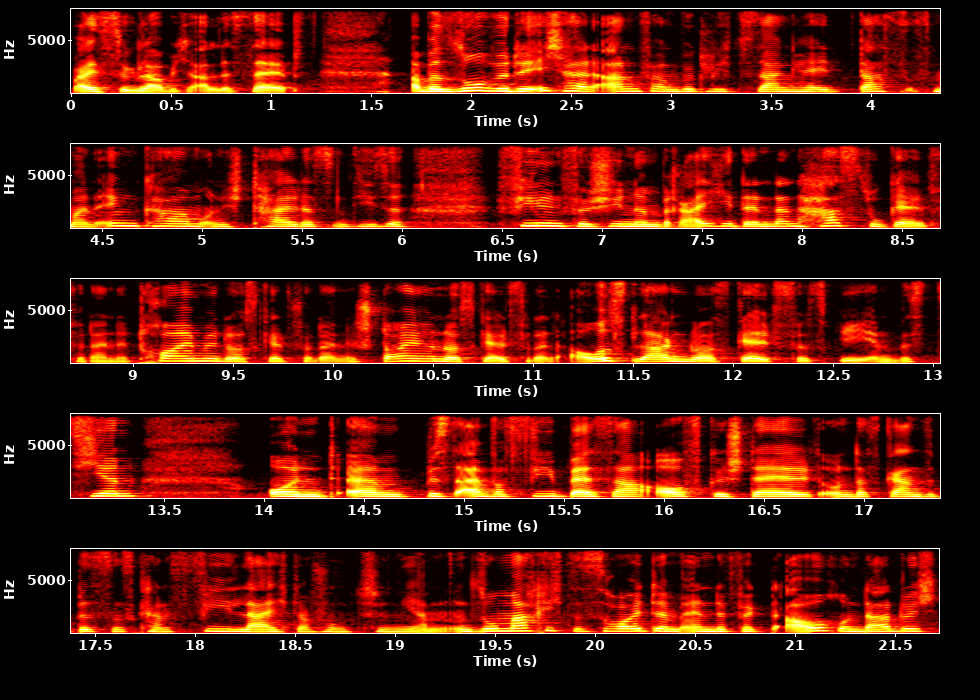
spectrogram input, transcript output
Weißt du, glaube ich, alles selbst. Aber so würde ich halt anfangen, wirklich zu sagen, hey, das ist mein Income und ich teile das in diese vielen verschiedenen Bereiche, denn dann hast du Geld für deine Träume, du hast Geld für deine Steuern, du hast Geld für deine Auslagen, du hast Geld fürs Reinvestieren und ähm, bist einfach viel besser aufgestellt und das ganze Business kann viel leichter funktionieren. Und so mache ich das heute im Endeffekt auch und dadurch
